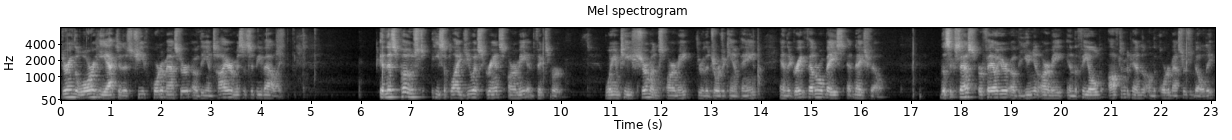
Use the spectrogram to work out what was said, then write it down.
During the war, he acted as chief quartermaster of the entire Mississippi Valley. In this post, he supplied U.S. Grant's army at Vicksburg, William T. Sherman's army through the Georgia campaign, and the great federal base at Nashville. The success or failure of the Union Army in the field often depended on the quartermaster's ability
